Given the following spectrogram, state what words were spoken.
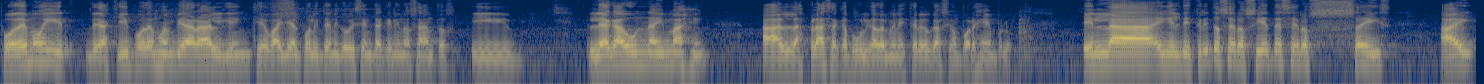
Podemos ir, de aquí podemos enviar a alguien que vaya al Politécnico Vicente Aquilino Santos y le haga una imagen a las plazas que ha publicado el Ministerio de Educación, por ejemplo. En, la, en el distrito 0706 hay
